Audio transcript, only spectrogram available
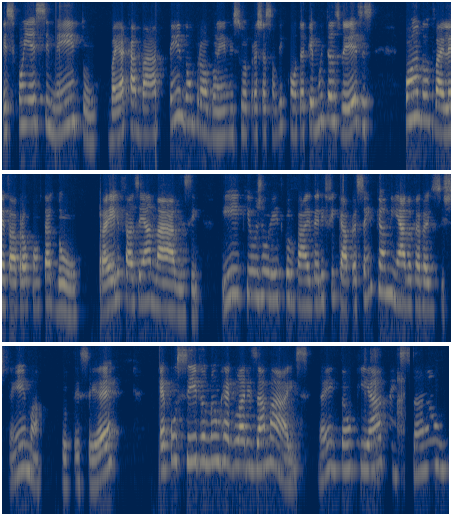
esse conhecimento, vai acabar tendo um problema em sua prestação de conta, porque muitas vezes, quando vai levar para o contador, para ele fazer análise, e que o jurídico vai verificar para ser encaminhado através do sistema, do TCE, é possível não regularizar mais, né? Então, que a atenção,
